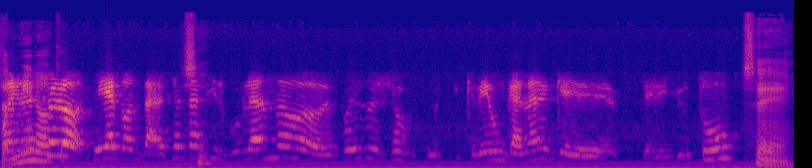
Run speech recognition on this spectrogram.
Bueno, yo lo, te voy a contar, ya está circulando, después de eso yo creé un canal que de YouTube. Sí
